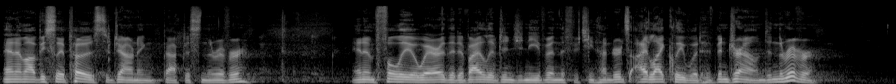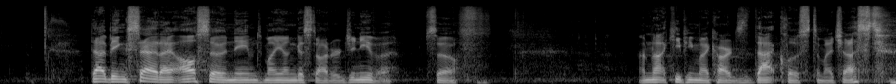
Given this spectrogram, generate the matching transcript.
And I'm obviously opposed to drowning Baptists in the river and am fully aware that if I lived in Geneva in the 1500s, I likely would have been drowned in the river. That being said, I also named my youngest daughter Geneva, so I'm not keeping my cards that close to my chest.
